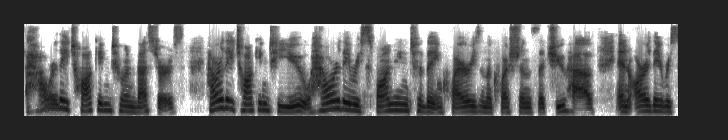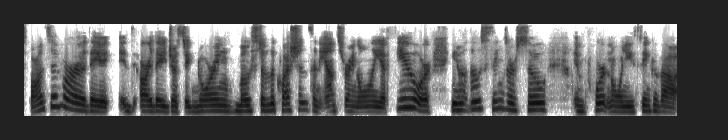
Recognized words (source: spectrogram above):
how are they talking to investors? How are they talking to you? How are they responding to the inquiries and the questions that you have? And are they responsive or are they are they just ignoring most of the questions and answering only a few or, you know, those things are so important when you think about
